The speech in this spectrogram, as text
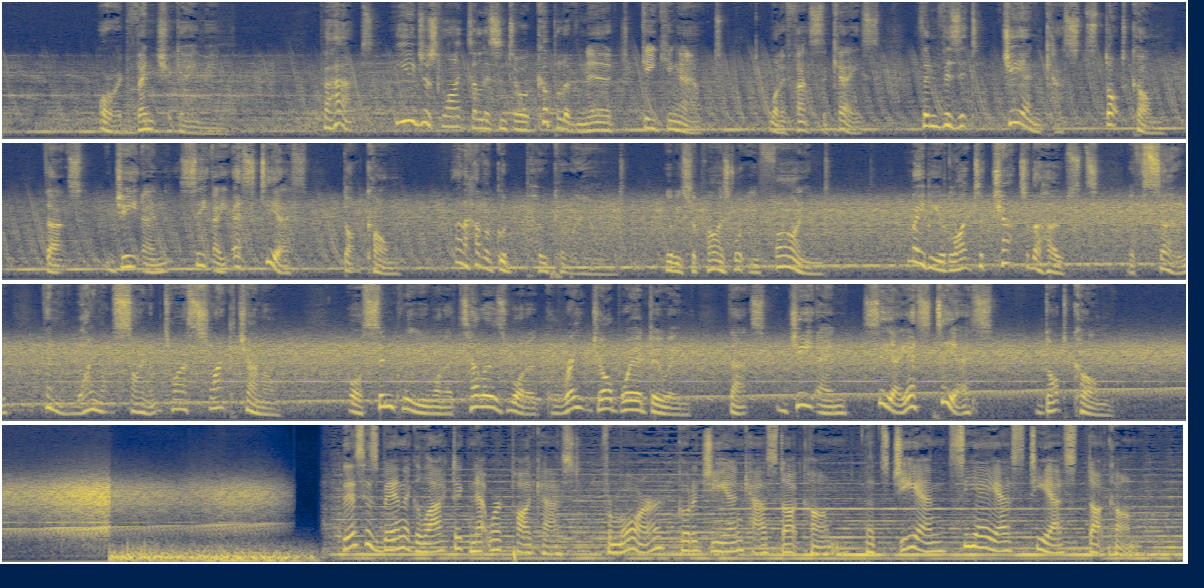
or adventure gaming. Perhaps you just like to listen to a couple of nerds geeking out. Well, if that's the case, then visit gncasts.com. That's G N C A S T S.com and have a good poke around. You'll be surprised what you find. Maybe you'd like to chat to the hosts. If so, then why not sign up to our Slack channel? Or simply you want to tell us what a great job we're doing. That's gncasts.com. This has been a Galactic Network podcast. For more, go to gncast.com. That's G N C A S T S.com.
